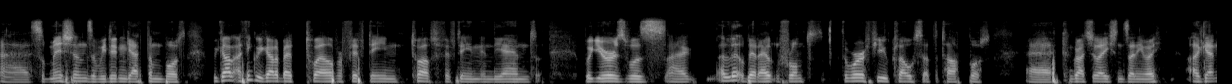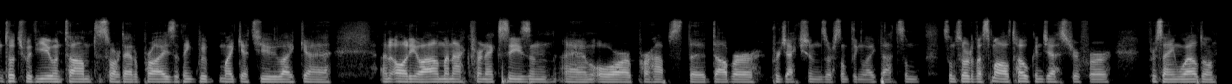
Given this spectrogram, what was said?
uh, submissions, and we didn't get them. But we got, I think we got about twelve or 15, 12 to fifteen in the end. But yours was uh, a little bit out in front. There were a few close at the top, but uh, congratulations anyway. I'll get in touch with you and Tom to sort out a prize. I think we might get you like uh, an audio almanac for next season, um, or perhaps the Dobber projections or something like that. Some some sort of a small token gesture for for saying well done.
